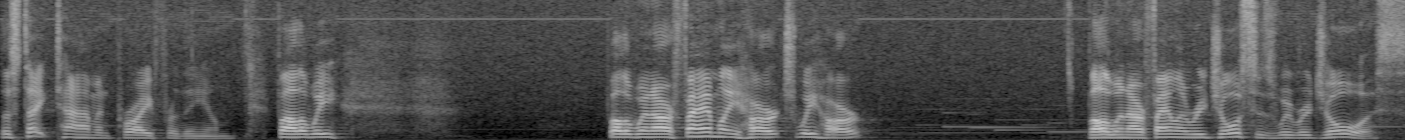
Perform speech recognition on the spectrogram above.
let's take time and pray for them. Father, we Father, when our family hurts, we hurt. Father, when our family rejoices, we rejoice.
